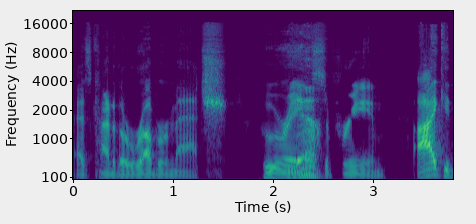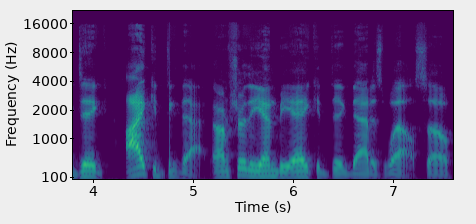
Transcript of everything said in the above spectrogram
as kind of the rubber match. Who reigns Yeah. supreme? I could dig. I could dig that. I'm sure the NBA could dig that as well. So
